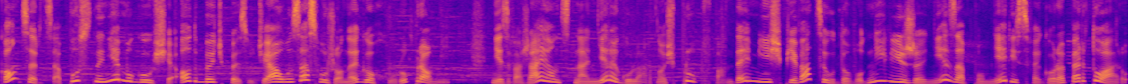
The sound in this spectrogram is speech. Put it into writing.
Koncert zapustny nie mógł się odbyć bez udziału zasłużonego chóru promi. Nie zważając na nieregularność prób w pandemii, śpiewacy udowodnili, że nie zapomnieli swego repertuaru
